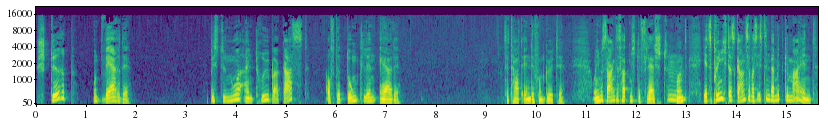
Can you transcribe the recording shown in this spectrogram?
stirb und werde, bist du nur ein trüber Gast auf der dunklen Erde. Zitat Ende von Goethe. Und ich muss sagen, das hat mich geflasht. Und jetzt bringe ich das Ganze, was ist denn damit gemeint?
